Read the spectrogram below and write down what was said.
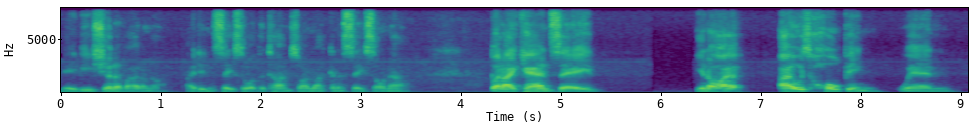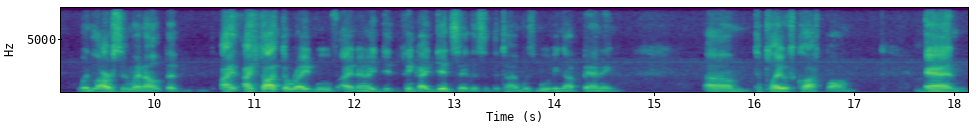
maybe he should have. I don't know. I didn't say so at the time, so I'm not going to say so now. But I can say, you know, I I was hoping when when Larsson went out that I, I thought the right move, and I did think I did say this at the time, was moving up Benning um, to play with Klefbom. Mm-hmm. And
